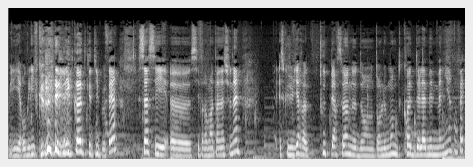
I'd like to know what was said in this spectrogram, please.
les hiéroglyphes, que, les codes que tu peux faire, ça c'est c'est vraiment international. Est-ce que je veux dire toute personne dans, dans le monde code de la même manière en fait?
